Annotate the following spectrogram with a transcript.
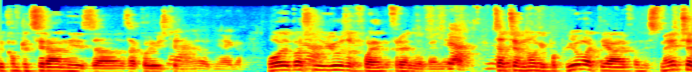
e, kompliciraniji za, za korištenje od njega. Ovo je baš Da. user flen- friendly meni. Da. Sad će mnogi popljuvati, iPhone i smeće,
